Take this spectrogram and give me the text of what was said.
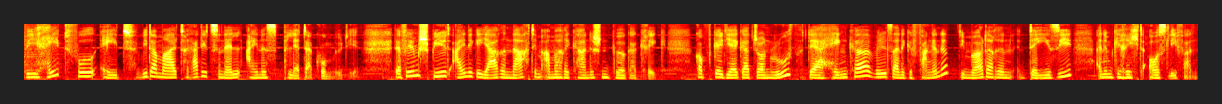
The Hateful Eight, wieder mal traditionell eine Splatterkomödie. Der Film spielt einige Jahre nach dem amerikanischen Bürgerkrieg. Kopfgeldjäger John Ruth, der Henker, will seine Gefangene, die Mörderin Daisy, einem Gericht ausliefern.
